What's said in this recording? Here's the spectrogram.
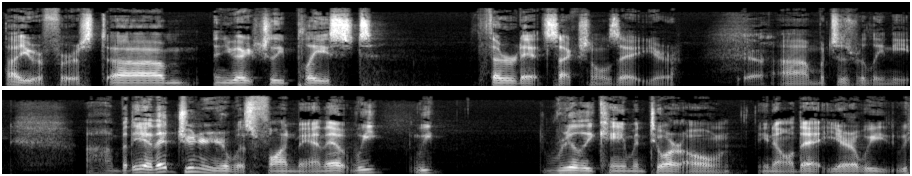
Thought you were first. Um, and you actually placed third at sectionals that year Yeah. um, which is really neat. Um, but yeah, that junior year was fun, man. That we we really came into our own. You know, that year we we,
